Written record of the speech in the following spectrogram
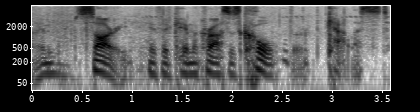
I'm sorry if it came across as cold or calloused.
